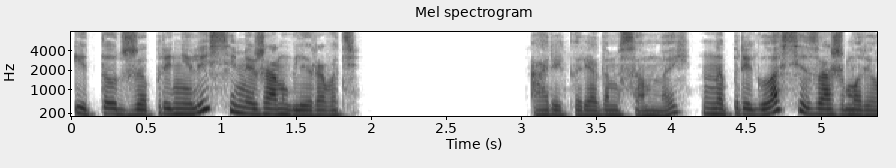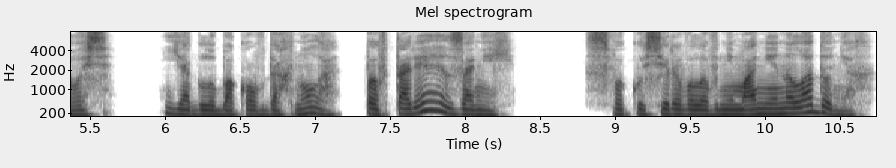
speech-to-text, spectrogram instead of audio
и тут же принялись ими жонглировать. Арика рядом со мной напряглась и зажмурилась. Я глубоко вдохнула, повторяя за ней. Сфокусировала внимание на ладонях,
